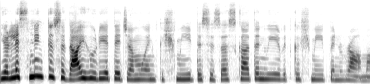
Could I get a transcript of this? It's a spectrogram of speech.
You're listening to Sadai Hurriyat-e Jammu and Kashmir. This is Azka Tanveer with Kashmir Panorama.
